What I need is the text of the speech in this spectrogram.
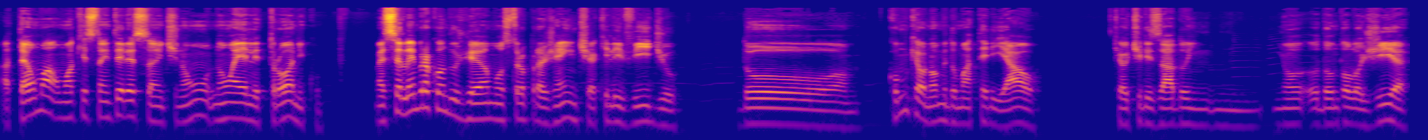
Até uma, uma questão interessante, não, não é eletrônico, mas você lembra quando o Jean mostrou pra gente aquele vídeo do como que é o nome do material que é utilizado em, em odontologia?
